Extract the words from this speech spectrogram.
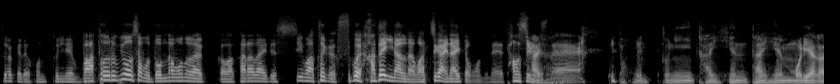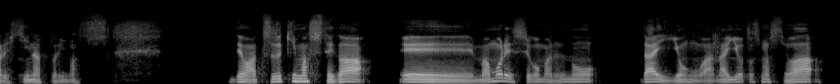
というわけで本当にね、バトル描写もどんなものなのかわからないですし、まあ、とにかくすごい派手になるのは間違いないと思うんでね、楽しみですね。はいはい、本当に大変大変盛り上がる引きになっております。では続きましてが、えー、守れ450の第4話、内容としましては、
